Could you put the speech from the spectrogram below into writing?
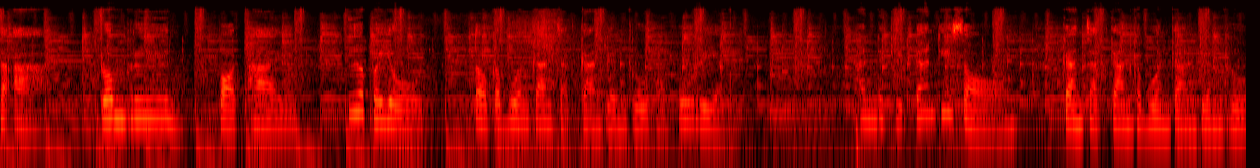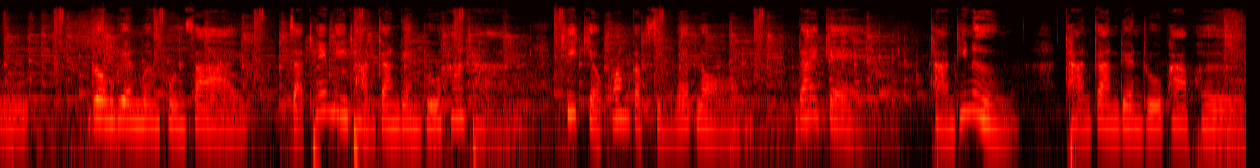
สะอาด ร่มรื่น ปลอดภัย เอื้อประโยชน์ ต่อกระบวนการจัดการเรียนรู้ของผู้เรียน พันธกิจด้านที่ 2 การจัดการกระบวนการเรียนรู้ โรงเรียนเมืองโพนทราย จัดให้มีฐานการเรียนรู้ 5 ฐาน ที่เกี่ยวข้องกับสิ่งแวดล้อม ได้แก่ ฐานที่ 1 ฐานการเรียนรู้พาเพลิน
